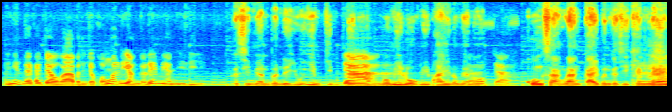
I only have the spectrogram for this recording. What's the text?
ได้ยินแต่เขาเจ้าว่าบัดนี้เจ้าของมาเลี้ยงก็เลยแม่นอีดีก็สิแม่นเพิ่นได้อยู่อิ่มกินเป็นจ้าบ่มีโรคมีภัยเนาะแม่จ้าเนาะจ้าโครงสร้างร่างกายเพิ่นก็สิแข็งแรง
